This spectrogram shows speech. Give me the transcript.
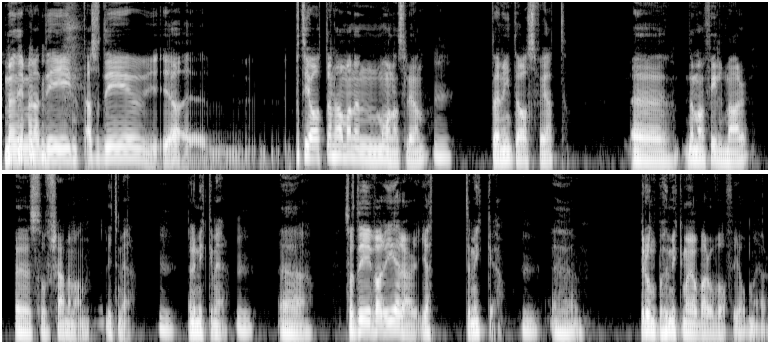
Men jag menar, det är inte, alltså det är, ja, På teatern har man en månadslön. Mm. Den är inte asfet. Eh, när man filmar eh, så tjänar man lite mer. Mm. Eller mycket mer. Mm. Eh, så det varierar jättemycket. Mm. Eh, beroende på hur mycket man jobbar och vad för jobb man gör.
